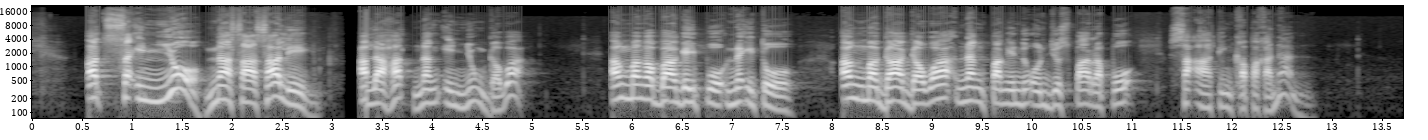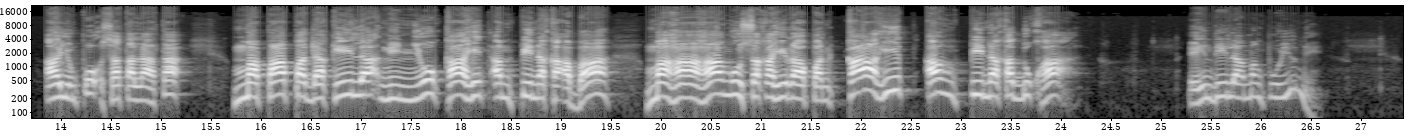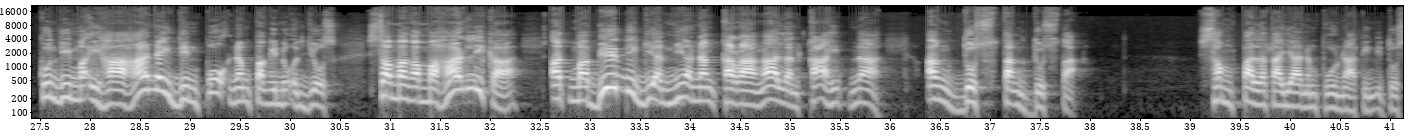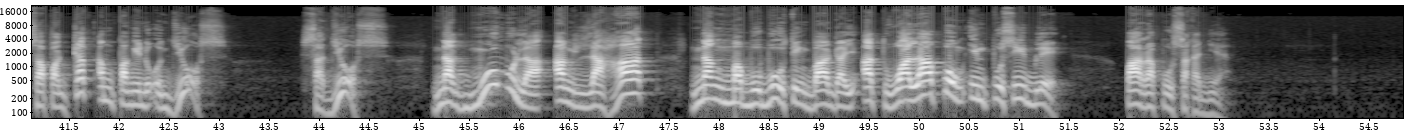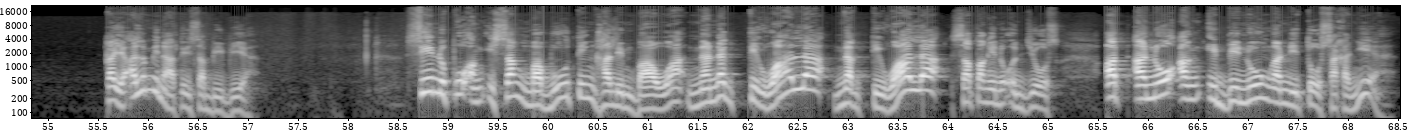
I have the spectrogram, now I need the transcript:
at sa inyo nasasalig ang lahat ng inyong gawa. Ang mga bagay po na ito ang magagawa ng Panginoon Diyos para po sa ating kapakanan. Ayon po sa talata, mapapadakila ninyo kahit ang pinakaaba, mahahango sa kahirapan kahit ang pinakadukha. Eh hindi lamang po yun eh. Kundi maihahanay din po ng Panginoon Diyos sa mga maharlika at mabibigyan niya ng karangalan kahit na ang dustang-dusta sampalatayanan po natin ito sapagkat ang Panginoon Diyos, sa Diyos, nagmumula ang lahat ng mabubuting bagay at wala pong imposible para po sa Kanya. Kaya alamin natin sa Biblia, sino po ang isang mabuting halimbawa na nagtiwala, nagtiwala sa Panginoon Diyos at ano ang ibinungan nito sa Kanya?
